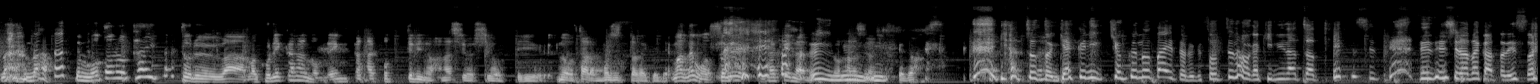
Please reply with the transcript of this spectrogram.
まあまあ、まあ、でも元のタイトルは、まあ、これからの面方こってりの話をしようっていうのをただもじっただけで、まあでもそれだけなんですよ、話なんですけど。いやちょっと逆に曲のタイトルそっちの方が気になっちゃって全然知らなかったです。それ。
